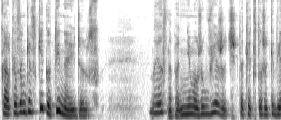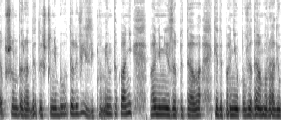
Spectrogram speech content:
Kalka z angielskiego teenagers. No jasne, pani nie może uwierzyć. Tak jak w to, że kiedy ja przyszłam do radia, to jeszcze nie było telewizji. Pamięta pani? Pani mnie zapytała, kiedy pani opowiadałam o radiu,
